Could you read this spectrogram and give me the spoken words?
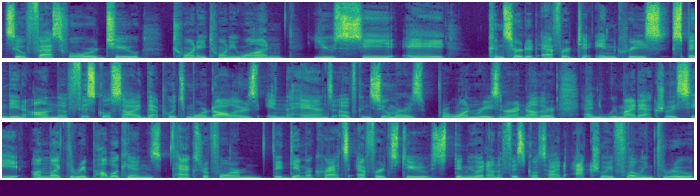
So, fast forward to 2021, you see a concerted effort to increase spending on the fiscal side that puts more dollars in the hands of consumers for one reason or another. And we might actually see, unlike the Republicans' tax reform, the Democrats' efforts to stimulate on the fiscal side actually flowing through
